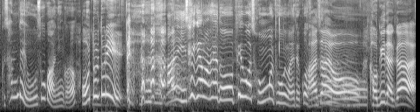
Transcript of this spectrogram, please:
그 삼대 요소가 아닌가요? 어 똘똘이 아니, 이 세 개만 해도 피부가 정말 도움이 많이 될 것 같아요. 맞아요. 거기다가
